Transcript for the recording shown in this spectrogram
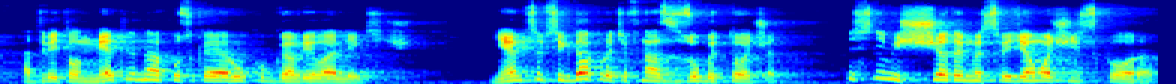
— ответил медленно, опуская руку Гаврил Алексеевич. «Немцы всегда против нас зубы точат, и с ними счеты мы сведем очень скоро».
